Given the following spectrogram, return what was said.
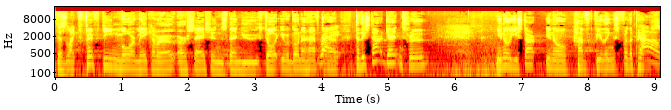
There's like 15 more make out or, or sessions than you thought you were going to have to Right. have. Do they start getting through? You know, you start, you know, have feelings for the person. Oh,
